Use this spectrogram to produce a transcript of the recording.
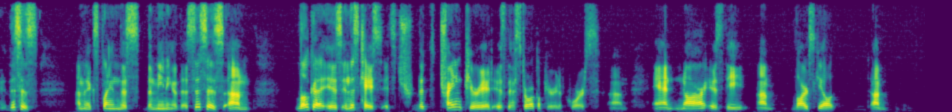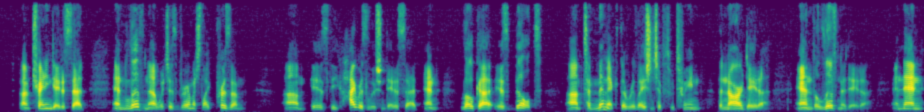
this is, I'm going to explain this, the meaning of this. This is, LOCA is, in this case, it's tr the training period is the historical period, of course, and NARR is the um, large-scale um, um, training data set. And Livneh, which is very much like PRISM, um, is the high-resolution data set. And LOCA is built um, to mimic the relationships between the NARR data and the Livneh data. And then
